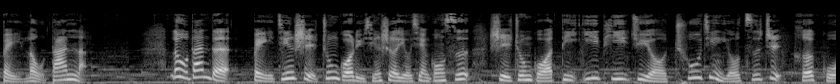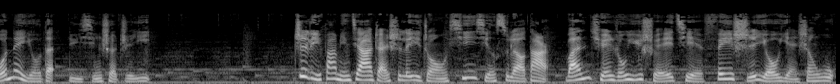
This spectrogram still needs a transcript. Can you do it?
被漏单了。漏单的北京市中国旅行社有限公司是中国第一批具有出境游资质和国内游的旅行社之一。智利发明家展示了一种新型塑料袋，完全溶于水且非石油衍生物。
